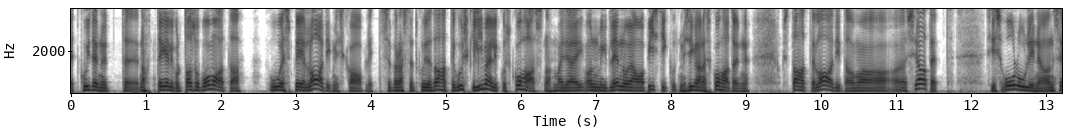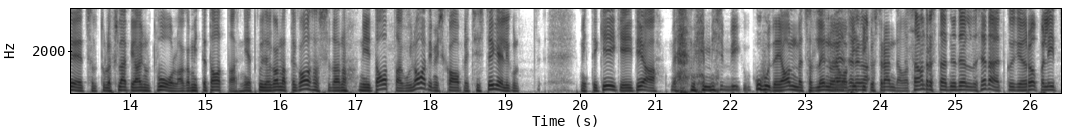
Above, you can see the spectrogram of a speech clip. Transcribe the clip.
et kui te nüüd noh, tegelikult tasub omada USB laadimiskaablit, seepärast et kui te tahate kuskil imelikus kohas, noh, ma ei tea, on mingid lennujaama pistikud, mis iganes kohad on ju, kui te tahate laadida oma seadet, siis oluline on see, et sealt tuleks läbi ainult vool, aga mitte data, nii et kui te kannate kaasas seda noh, nii data kui laadimiskaablit, siis tegelikult mitte keegi ei tea, mis, kuhu teie andmed sealt lennujaama pistikust rändavad. sa, Andres, tahad nüüd öelda seda, et kuigi Euroopa Liit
